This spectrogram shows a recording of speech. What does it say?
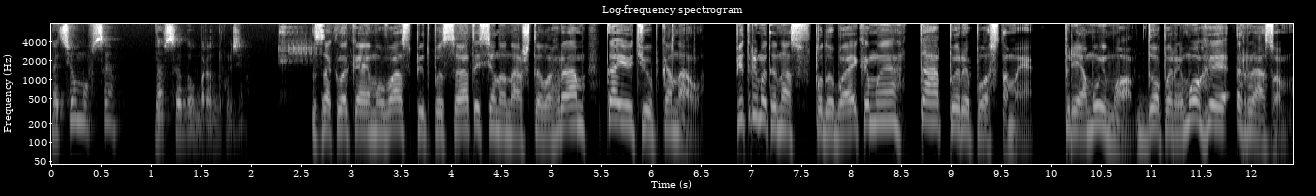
На цьому все. На все добре, друзі. Закликаємо вас підписатися на наш телеграм та Ютуб канал, підтримати нас вподобайками та перепостами. Прямуймо до перемоги разом.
